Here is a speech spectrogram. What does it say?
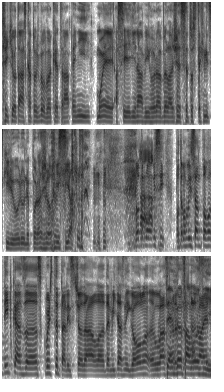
třetí otázka, to už bylo velké trápení. Moje asi jediná výhoda byla, že se to z technických důvodů nepodařilo vysílat. Potreboval by si, potreboval by si tam toho týpka z, z Crystal Palace, čo dal ten víťazný gól. U vás Ten byl famózní.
